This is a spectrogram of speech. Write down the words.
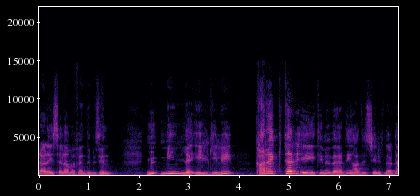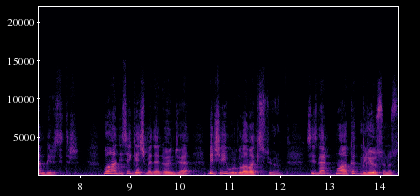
aleyhisselam efendimizin müminle ilgili karakter eğitimi verdiği hadis-i şeriflerden birisidir. Bu hadise geçmeden önce bir şeyi vurgulamak istiyorum. Sizler muhakkak biliyorsunuz.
